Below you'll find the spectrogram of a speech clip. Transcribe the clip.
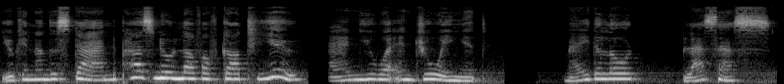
You can understand the personal love of God to you, and you are enjoying it. May the Lord bless us.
